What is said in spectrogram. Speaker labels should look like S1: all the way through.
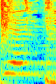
S1: piel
